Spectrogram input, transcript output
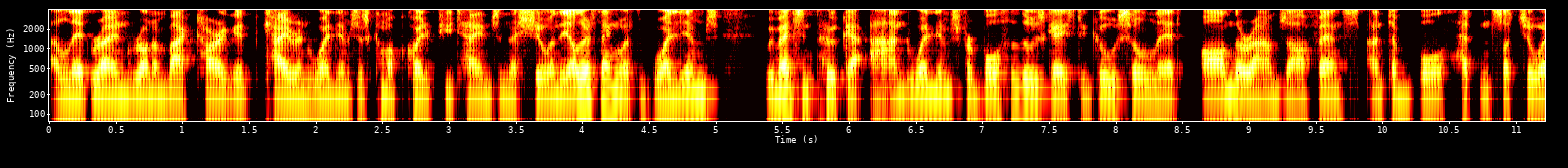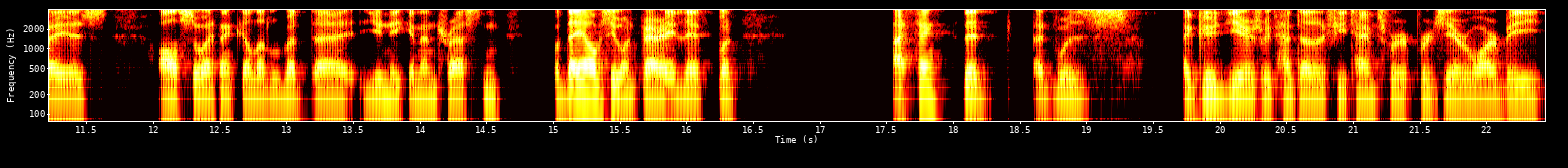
A late round running back target. Kyren Williams has come up quite a few times in this show. And the other thing with Williams, we mentioned Puka and Williams, for both of those guys to go so late on the Rams offense and to both hit in such a way is also, I think, a little bit uh, unique and interesting. But they obviously went very late. But I think that it was a good year, as we've hinted at a few times, for, for zero RB.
